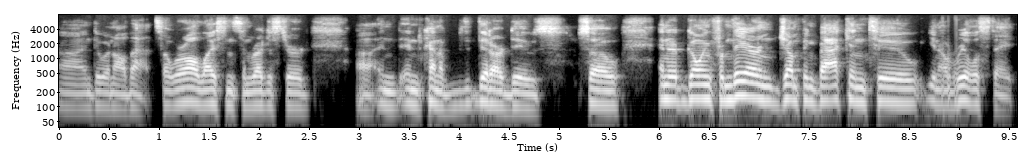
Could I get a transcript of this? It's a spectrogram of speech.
uh, and doing all that. So we're all licensed and registered, uh, and and kind of did our dues. So ended up going from there and jumping back into you know real estate.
